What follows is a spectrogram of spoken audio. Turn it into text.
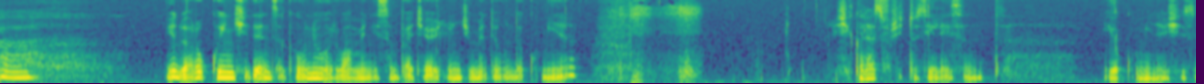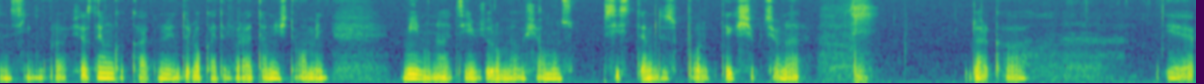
uh, e doar o coincidență că uneori oamenii sunt pe aceeași lungime de undă cu mine și că la sfârșitul zilei sunt eu cu mine și sunt singură și asta e un căcat, nu e deloc adevărat, am niște oameni minunați în jurul meu și am un sistem de suport excepțional. Doar că e,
